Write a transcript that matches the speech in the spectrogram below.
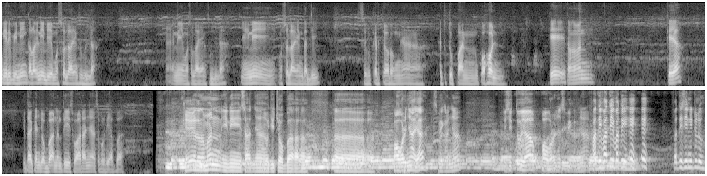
Mirip ini kalau ini di musola yang sebelah nah, ini musola yang sebelah. Yang ini musola yang tadi. Speaker corongnya ketutupan pohon. Oke teman-teman. Oke ya. Kita akan coba nanti suaranya seperti apa. Oke teman-teman. Ini saatnya uji coba uh, powernya ya speakernya. Di situ ya powernya speakernya. Fatih Fatih Fatih. Eh eh. Fatih sini dulu.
